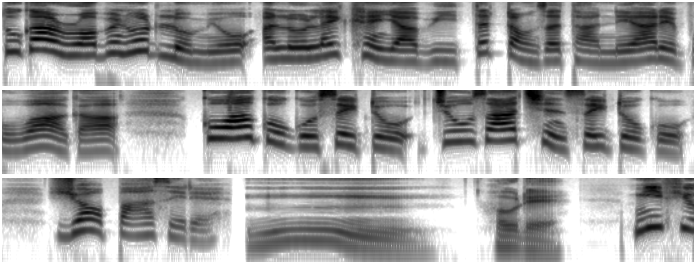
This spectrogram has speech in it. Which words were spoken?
သူက Robin Hood လိုမျိုးအလိုလိုက်ခံရပြီးတက်တောင်ဆက်တာနေရတဲ့ဘဝကကိုအားကိုကိုစိတ်တို့စူးစားချင်စိတ်တို့ကိုရော့ပါစေတယ်อืมဟုတ်တယ်မိဖြူ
